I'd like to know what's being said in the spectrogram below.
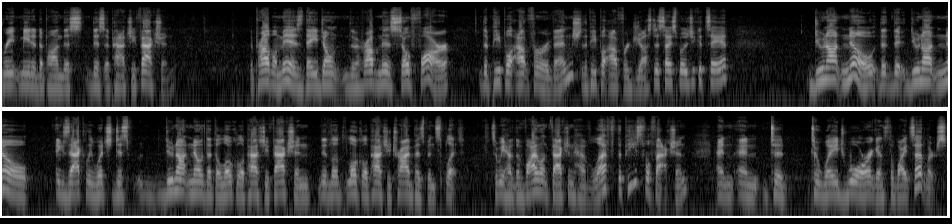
re, meted upon this this Apache faction. The problem is they don't. The problem is so far, the people out for revenge, the people out for justice, I suppose you could say it, do not know that they do not know exactly which dis, do not know that the local Apache faction, the lo- local Apache tribe has been split. So we have the violent faction have left the peaceful faction and and to to wage war against the white settlers.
